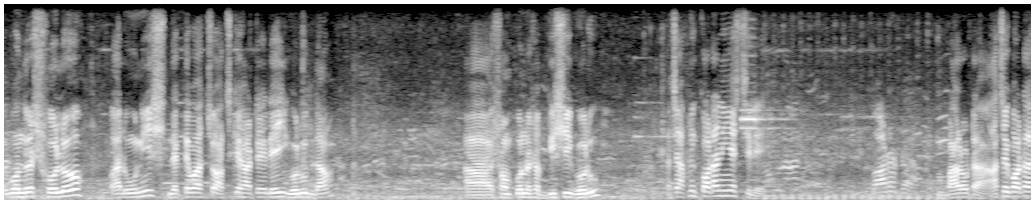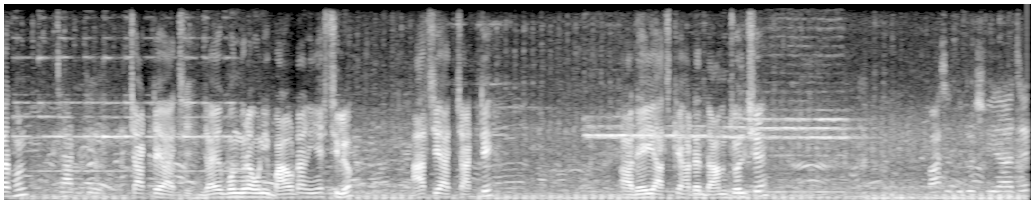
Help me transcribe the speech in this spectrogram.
তো বন্ধুরা ষোলো আর উনিশ দেখতে পাচ্ছ আজকে হাটের এই গরুর দাম। আর সম্পূর্ণ সব দেশি গরু। আচ্ছা আপনি কটা নিয়ে এসেছিলে? বারোটা। বারোটা। আছে কটা এখন? চারটে। চারটে আছে। যাই হোক বন্ধুরা উনি বারোটা নিয়ে এসেছিল। আছে আর চারটে। আর এই আজকে হাটের দাম চলছে। পাশে দুটো শুয়ে আছে।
